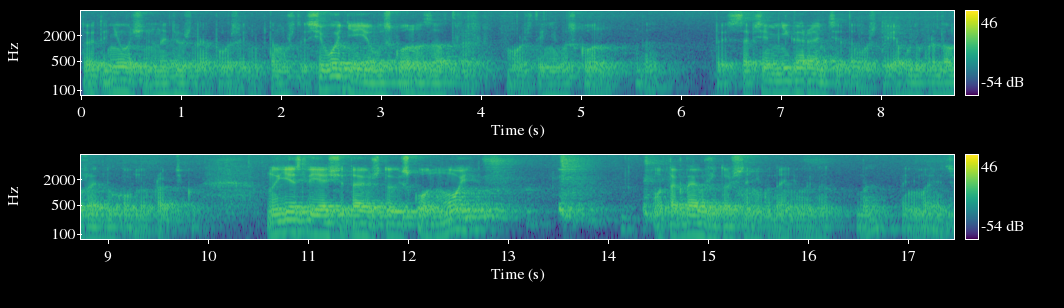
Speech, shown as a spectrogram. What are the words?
то это не очень надежное положение, потому что сегодня я в искон, а завтра, может, и не в искон. Да? То есть совсем не гарантия того, что я буду продолжать духовную практику. Но если я считаю, что искон мой, вот тогда я уже точно никуда не выйду. Да? Понимаете?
